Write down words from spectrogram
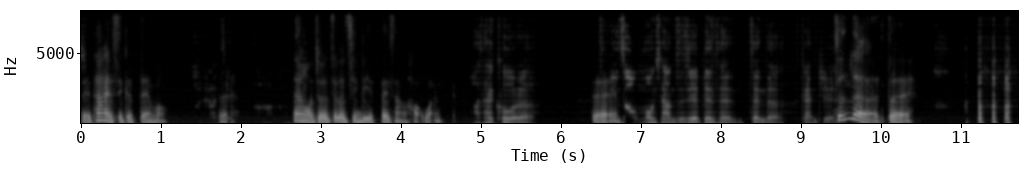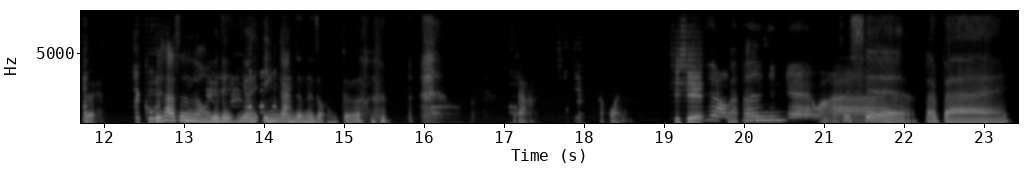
对，它还是一个 demo。对，但我觉得这个经历非常好玩。哇，太酷了！对，这种梦想直接变成真的感觉。真的，对，对，太酷了。就它是那种有点有点阴暗的那种歌。对啊，对，好玩。谢谢，晚安，谢谢，晚安，谢谢，拜拜。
